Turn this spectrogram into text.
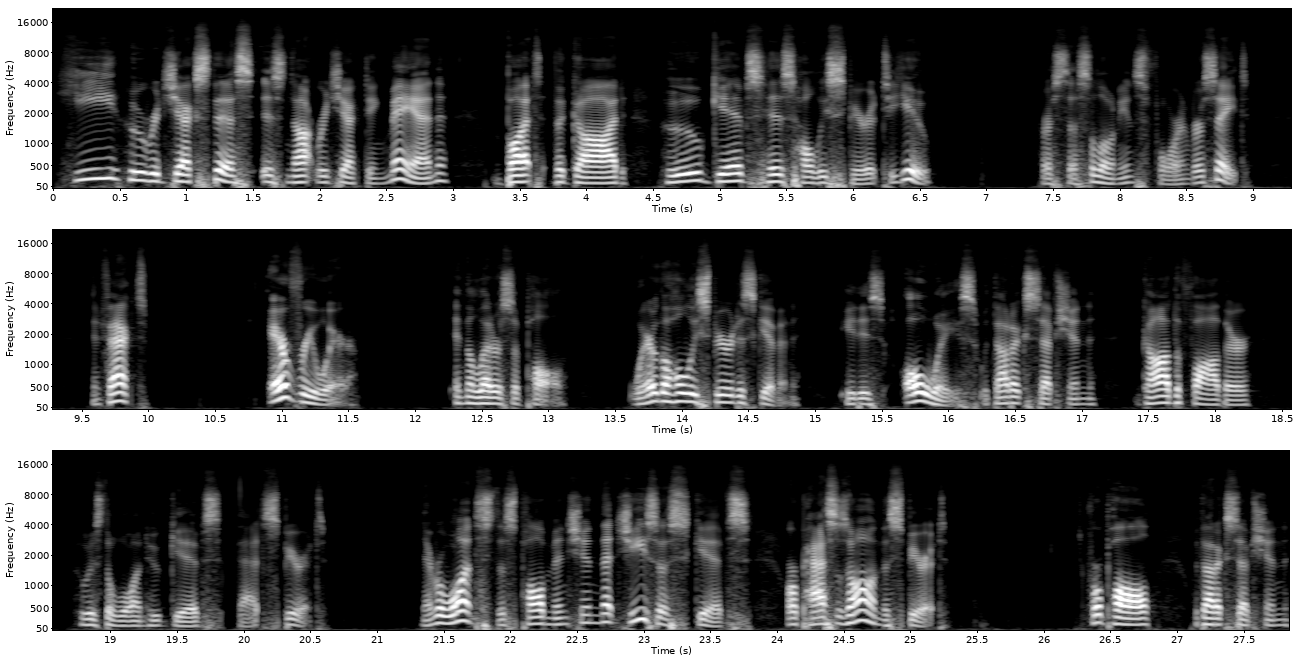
he who rejects this is not rejecting man, but the God who gives his Holy Spirit to you. 1 Thessalonians 4 and verse 8. In fact, everywhere in the letters of Paul, where the Holy Spirit is given, it is always, without exception, God the Father who is the one who gives that Spirit. Never once does Paul mention that Jesus gives or passes on the Spirit. For Paul, without exception,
